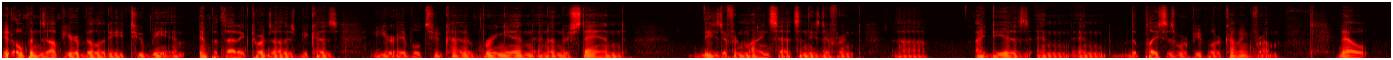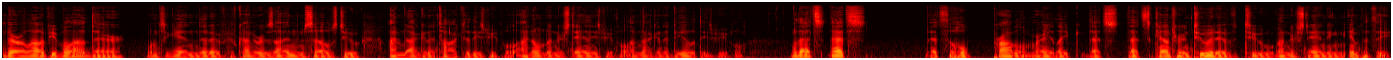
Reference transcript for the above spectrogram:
it opens up your ability to be em- empathetic towards others because you're able to kind of bring in and understand these different mindsets and these different uh, ideas and and the places where people are coming from now there are a lot of people out there once again, that have, have kind of resigned themselves to I'm not going to talk to these people. I don't understand these people. I'm not going to deal with these people. Well, that's that's that's the whole problem, right? Like that's that's counterintuitive to understanding empathy.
